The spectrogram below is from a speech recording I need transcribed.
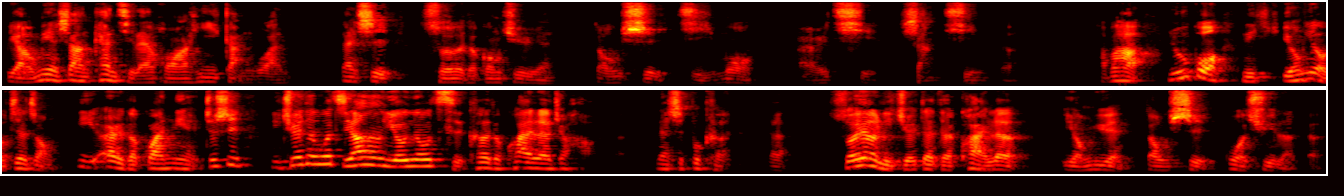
表面上看起来华衣港湾，但是所有的工具人都是寂寞而且伤心的，好不好？如果你拥有这种第二个观念，就是你觉得我只要能拥有此刻的快乐就好了，那是不可能的。所有你觉得的快乐，永远都是过去了的，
